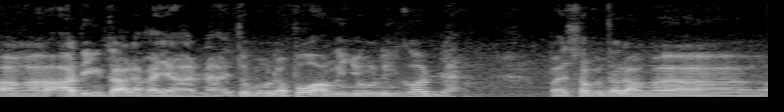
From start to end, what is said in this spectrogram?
ang uh, ating talakayan. Ito muna po ang inyong lingkod. Pansamantalang uh,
